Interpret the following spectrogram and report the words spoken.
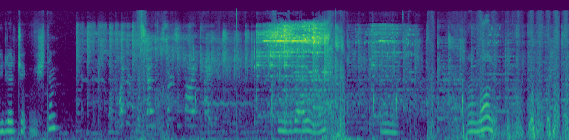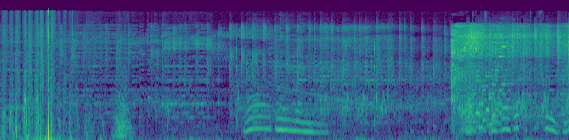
hilleri çekmiştim. Ha ne? Ne yapıyorum ben ya? Arkadaşlar çok kötü oldu.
